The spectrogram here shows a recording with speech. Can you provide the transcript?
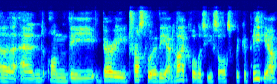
Uh, and on the very trustworthy and high quality source Wikipedia,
